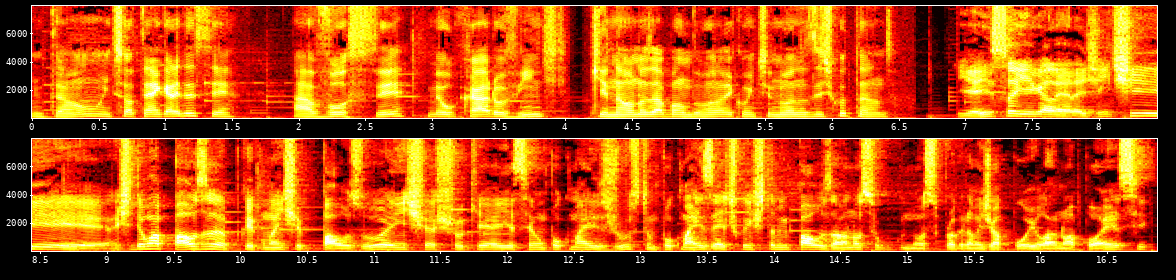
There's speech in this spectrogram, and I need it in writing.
Então, a gente só tem a agradecer a você, meu caro ouvinte, que não nos abandona e continua nos escutando. E é isso aí, galera. A gente, a gente deu uma pausa, porque como a gente pausou, a gente achou que ia ser um pouco mais justo, um pouco mais ético a gente também pausar o nosso, nosso programa de apoio lá no Apoia-se.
